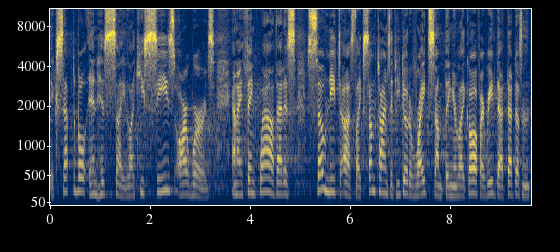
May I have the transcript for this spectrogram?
acceptable in his sight, like he sees our words. And I think, wow, that is so neat to us. Like sometimes if you go to write something, you're like, oh, if I read that, that doesn't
